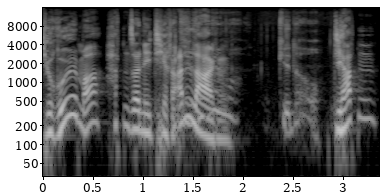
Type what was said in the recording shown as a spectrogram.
Die Römer hatten sanitäre Anlagen. Genau. Die hatten,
